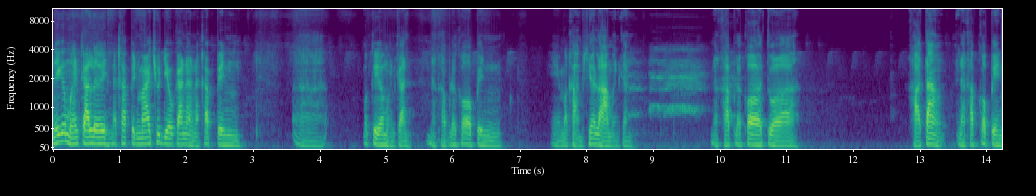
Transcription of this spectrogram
อันนี้ก็เหมือนกันเลยนะครับ เป็นไม้ชุดเดียวกันนะครับ เป็นมะเกลือเหมือนกันนะครับ แล้วก็เป็นมะขามเชื้อราเหมือนกันนะครับ แล้วก็ตัวขาตั้งนะครับ ก็เป็น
